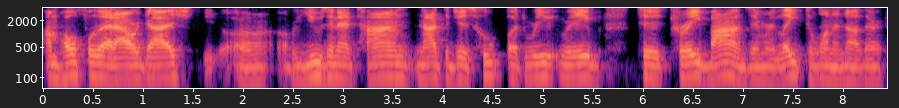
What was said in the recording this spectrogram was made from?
I'm hopeful that our guys are, are, using that time not to just hoop, but re, re, to create bonds and relate to one another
